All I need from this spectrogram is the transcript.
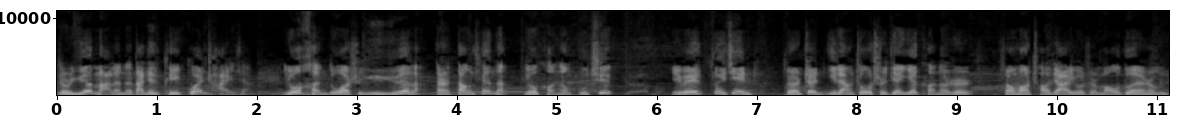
就是约满了呢，大家可以观察一下，有很多是预约了，但是当天呢，有可能不去，因为最近就是这一两周时间，也可能是双方吵架，有时矛盾什么，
